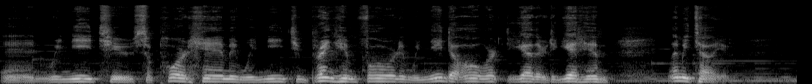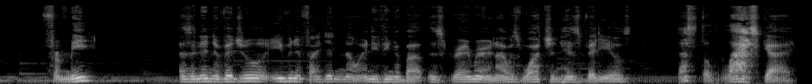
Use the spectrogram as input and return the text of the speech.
And we need to support him and we need to bring him forward and we need to all work together to get him. Let me tell you for me as an individual even if i didn't know anything about this grammar and i was watching his videos that's the last guy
